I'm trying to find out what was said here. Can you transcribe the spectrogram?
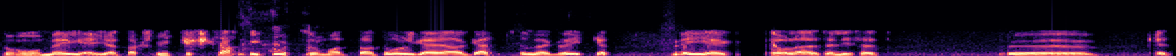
no meie ei jätaks mitte kedagi kutsumata, tulge ja kätleme kõik, et meie ei ole sellised öö, et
